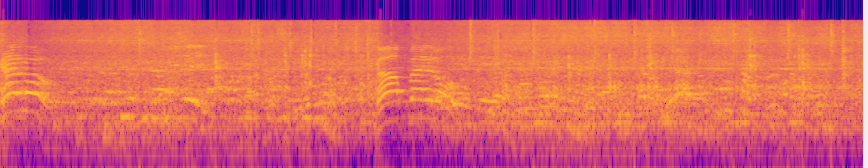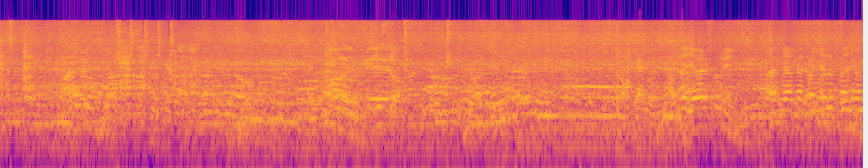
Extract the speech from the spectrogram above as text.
¡Carlos! ¡Gapero! Listo. ¿Dónde lleva eso, bien? Ah, ya te acompañé el español,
